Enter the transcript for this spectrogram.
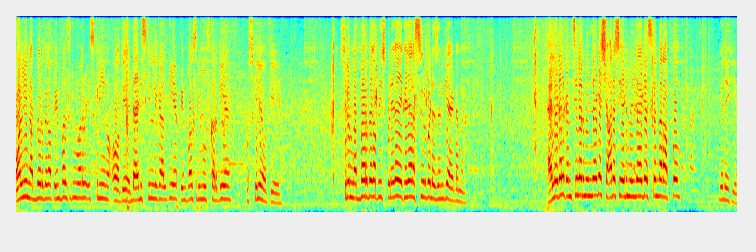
ओनली नब्बे रुपये का पिंपल्स रिमूवर स्क्रीन होती है। डेड स्किन निकालती है पिंपल्स रिमूव करती है, उसके लिए होती है। सिर्फ़ नब्बे रुपये का पीस पड़ेगा, एक हज़ार अस्सी रुपये डजन की आइटम है। एलेगल कंसीलर मिल जाएगा, सारे शेड मिल जाएगा इसके अंदर आपको। ये देखिए,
